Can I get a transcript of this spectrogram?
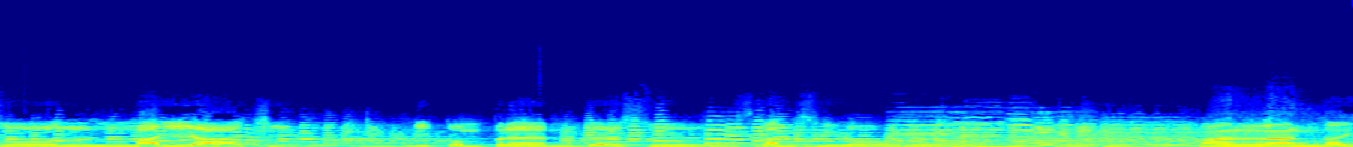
un mariachi ni comprendes sus canciones. Parranda y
